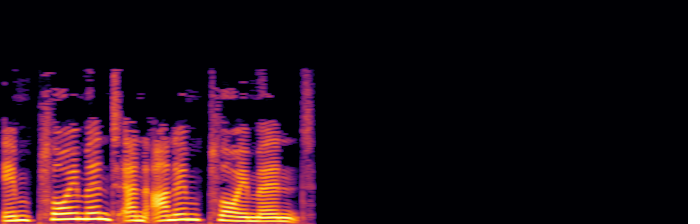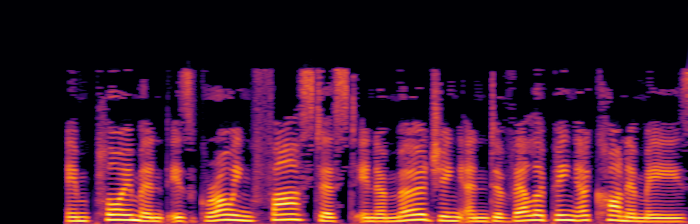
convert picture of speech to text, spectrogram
Employment and unemployment Employment is growing fastest in emerging and developing economies.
